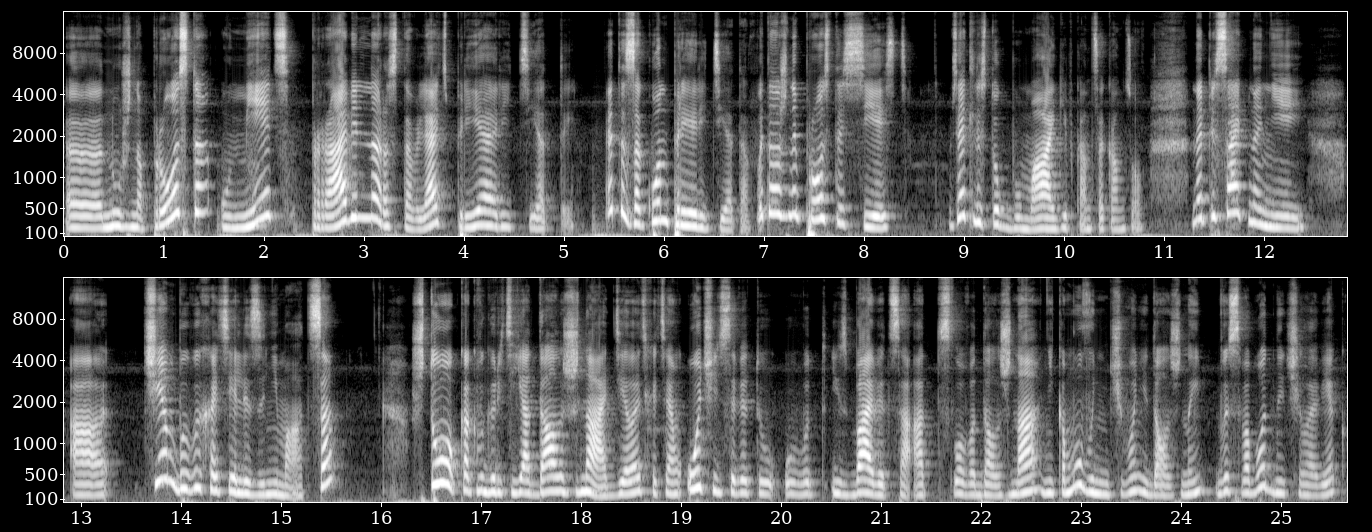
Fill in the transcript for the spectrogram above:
э, нужно просто уметь правильно расставлять приоритеты. Это закон приоритетов. Вы должны просто сесть, взять листок бумаги, в конце концов, написать на ней, а, чем бы вы хотели заниматься, что, как вы говорите, я должна делать, хотя очень советую вот избавиться от слова должна, никому вы ничего не должны, вы свободный человек,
